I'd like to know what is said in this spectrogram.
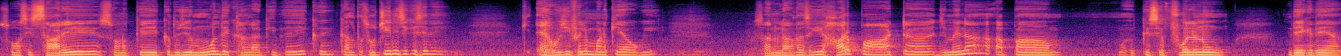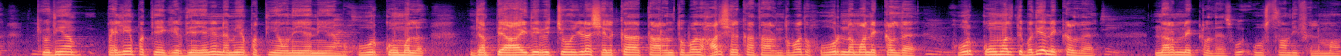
ਸੋ ਅਸੀਂ ਸਾਰੇ ਸੁਣ ਕੇ ਇੱਕ ਦੂਜੇ ਦੇ ਮੂੰਹ ਵੱਲ ਦੇਖਣ ਲੱਗ ਗਏ ਵੀ ਇੱਕ ਗੱਲ ਤਾਂ ਸੋਚੀ ਨਹੀਂ ਸੀ ਕਿਸੇ ਨੇ ਕਿ ਇਹੋ ਜੀ ਫਿਲਮ ਬਣ ਕੇ ਆਊਗੀ। ਸਾਨੂੰ ਲੱਗਦਾ ਸੀ ਕਿ ਹਰ ਪਾਰਟ ਜਿਵੇਂ ਨਾ ਆਪਾਂ ਕਿਸੇ ਫੁੱਲ ਨੂੰ ਦੇਖਦੇ ਆ ਕਿ ਉਹਦੀਆਂ ਪਹਿਲੀਆਂ ਪੱਤੀਆਂ ਗਿਰਦੀਆਂ ਜਾਂਦੀਆਂ ਨਵੀਆਂ ਪੱਤੀਆਂ ਆਉਂਦੀਆਂ ਜਾਂਦੀਆਂ ਹੋਰ ਕੋਮਲ ਜਾਂ ਪਿਆਜ਼ ਦੇ ਵਿੱਚੋਂ ਜਿਹੜਾ ਛਿਲਕਾ ਤਾਰਨ ਤੋਂ ਬਾਅਦ ਹਰ ਛਿਲਕਾ ਤਾਰਨ ਤੋਂ ਬਾਅਦ ਹੋਰ ਨਵਾਂ ਨਿਕਲਦਾ ਹੈ, ਹੋਰ ਕੋਮਲ ਤੇ ਵਧੀਆ ਨਿਕਲਦਾ ਹੈ, ਨਰਮ ਨਿਕਲਦਾ ਹੈ। ਸੋ ਉਸ ਤਰ੍ਹਾਂ ਦੀ ਫਿਲਮ।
